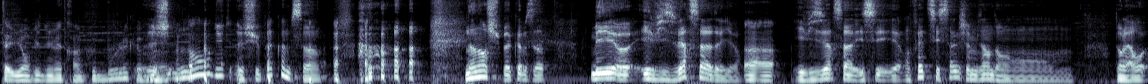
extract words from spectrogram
T'as eu envie de lui mettre un coup de boule comme Je- non, du tout, je suis pas comme ça. non non, je suis pas comme ça. Mais euh, et vice versa d'ailleurs. Ah, ah. et vice versa. Et c'est en fait c'est ça que j'aime bien dans dans la re-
